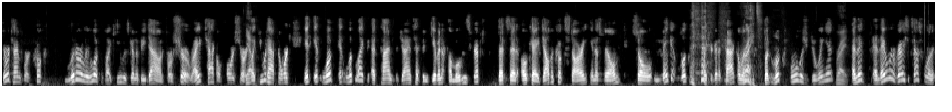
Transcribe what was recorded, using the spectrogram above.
there were times where Cook literally looked like he was going to be down for sure, right? Tackle for sure. Yep. Like you would have to work. It it looked it looked like at times the Giants had been given a movie script that said, okay, Dalvin Cook starring in this film, so make it look like you're going to tackle him, right. but look foolish doing it. Right. And they and they were very successful in,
